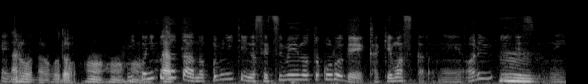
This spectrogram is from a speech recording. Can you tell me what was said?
あ確かになるほど、なるほど。うんうんうんニコニコだとあのコミュニティの説明のところで書けますからね。あれいいですよね。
